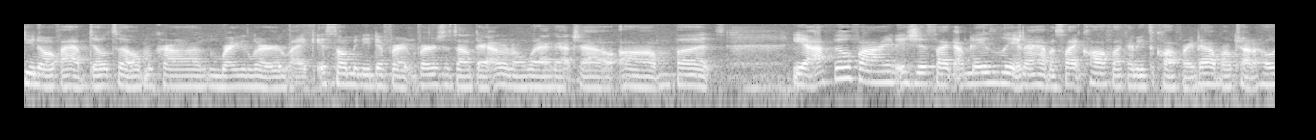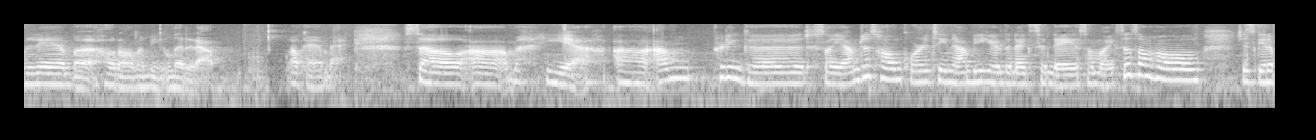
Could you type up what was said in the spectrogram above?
you know if I have Delta, Omicron, regular, like it's so many different versions out there. I don't know what I got, child. Um, but yeah i feel fine it's just like i'm nasally and i have a slight cough like i need to cough right now but i'm trying to hold it in but hold on let me let it out okay i'm back so um yeah uh, i'm pretty good. So yeah i'm just home quarantined. I'll be here the next 10 days. So i'm like since i'm home. Just get a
